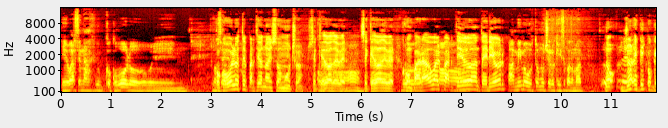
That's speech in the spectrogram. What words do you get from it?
eh, Bárcenas, Cocobolo. Eh, no sé. Cocobolo este partido no hizo mucho, se ¿Cómo quedó a deber, no? se quedó a deber. Go- Comparado al no. partido anterior, A mí me gustó mucho lo que hizo Panamá. no, yo es que, ok,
